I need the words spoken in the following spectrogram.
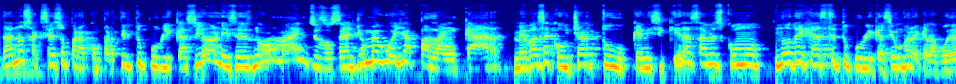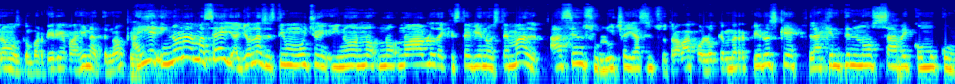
danos acceso para compartir tu publicación. Y dices, no manches, o sea, yo me voy a apalancar, me vas a coachar tú, que ni siquiera sabes cómo no dejaste tu publicación para que la pudiéramos compartir, imagínate, ¿no? Ahí, y no nada más ella, yo las estimo mucho y no, no, no, no hablo de que esté bien o esté mal, hacen su lucha y hacen su trabajo, lo que me refiero es que la gente no sabe cómo comunicar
